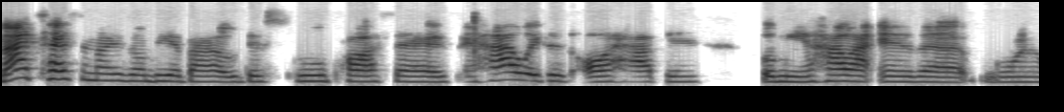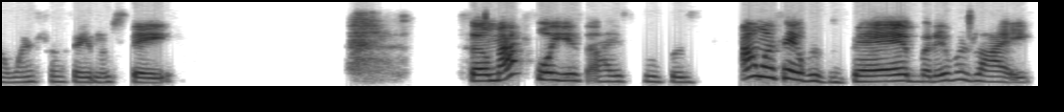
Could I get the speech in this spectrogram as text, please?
My testimony is gonna be about the school process and how it just all happened for me and how I ended up going to Winston-Salem State. So my four years of high school was I wouldn't say it was bad, but it was like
